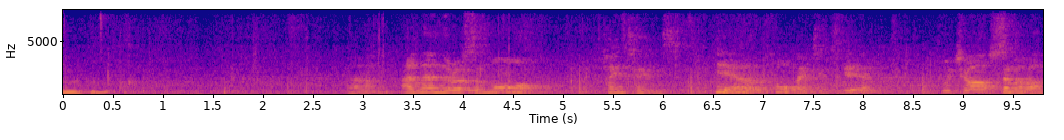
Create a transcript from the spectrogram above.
Mhm. Um, and then there are some more paintings here, there are four paintings here, which are similar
